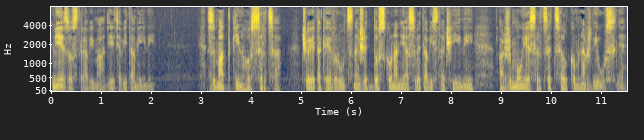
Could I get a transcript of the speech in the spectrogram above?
Nie zo stravy má dieťa vitamíny. Z matkinho srdca, čo je také vrúcne, že doskonania sveta vystačí mi, až moje srdce celkom navždy úsne.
